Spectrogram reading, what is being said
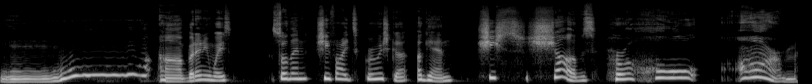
Ooh. Uh, but, anyways, so then she fights Grewishka again. She sh- shoves her whole arm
